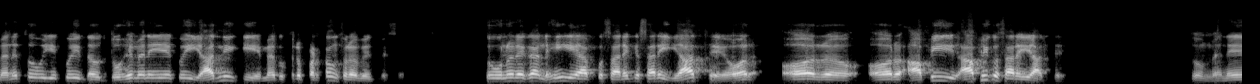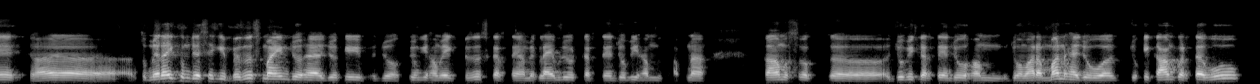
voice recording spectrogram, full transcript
मैंने तो ये कोई दोहे मैंने ये कोई याद नहीं किए मैं तो सिर्फ़ पढ़ता हूँ सर्ववेद में से। तो उन्होंने कहा नहीं ये आपको सारे के सारे याद थे और और और आप ही आप ही को सारे याद थे। तो मैंने कहा तो मेरा एकदम जैसे कि बिज़नेस माइंड जो है, जो कि, जो क्योंकि हम एक बिज़नेस करते हैं, हम एक लाइवलीहुड करते हैं, जो भी हम अपना काम उस वक्त, जो भी करते हैं, जो हम, जो हमारा मन है, जो जो कि काम करता है, वो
